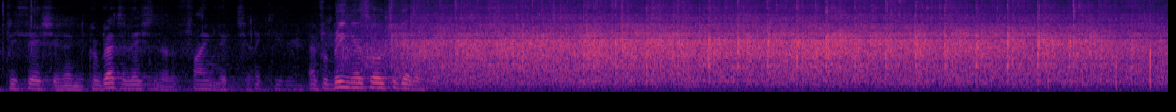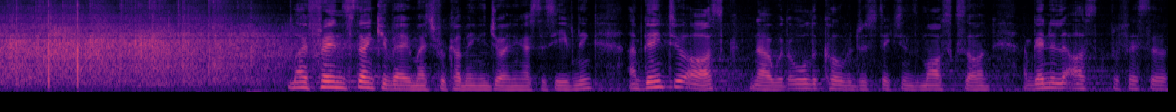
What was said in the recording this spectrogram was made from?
appreciation and congratulations on a fine lecture and for bringing us all together. My friends, thank you very much for coming and joining us this evening. I'm going to ask, now with all the COVID restrictions, masks on, I'm going to ask Professor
